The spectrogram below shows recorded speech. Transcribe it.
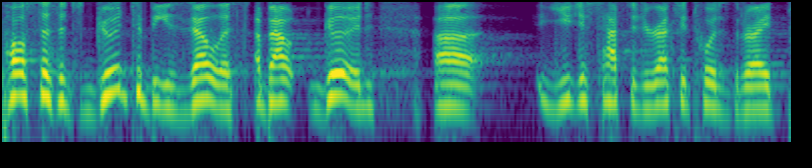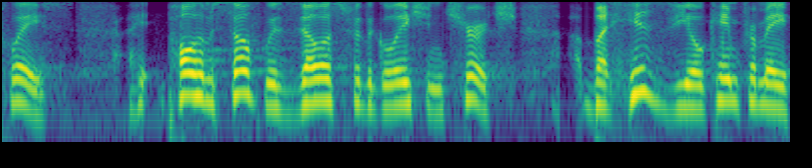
Paul says it's good to be zealous about good. Uh, you just have to direct it towards the right place. Paul himself was zealous for the Galatian church, but his zeal came from a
